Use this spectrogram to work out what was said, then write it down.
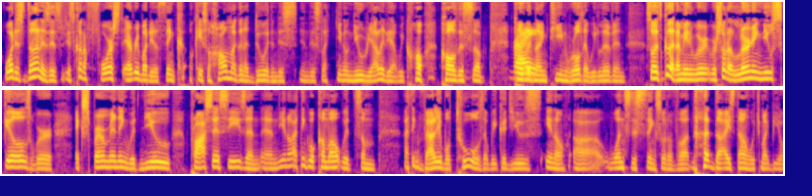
what it's done is it's, it's kind of forced everybody to think okay so how am i going to do it in this in this like you know new reality that we call call this uh, covid-19 world that we live in so it's good i mean we're we're sort of learning new skills we're experimenting with new processes and and you know i think we'll come out with some I think valuable tools that we could use, you know, uh, once this thing sort of uh, dies down, which might be a,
